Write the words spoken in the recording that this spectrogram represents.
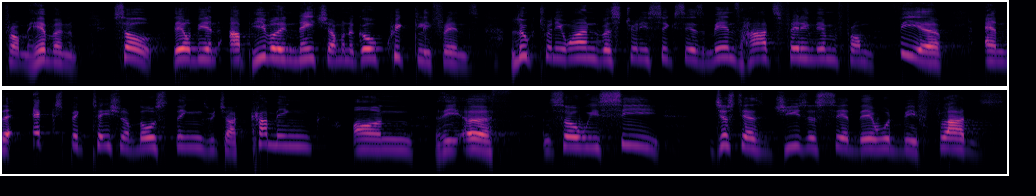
from heaven. So there will be an upheaval in nature. I'm going to go quickly, friends. Luke 21, verse 26 says, Men's hearts failing them from fear and the expectation of those things which are coming on the earth. And so we see, just as Jesus said, there would be floods,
